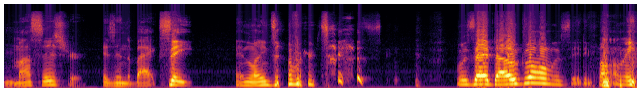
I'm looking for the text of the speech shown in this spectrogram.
Mm. My sister is in the back seat and leans over and says, "Was that the Oklahoma City bombing?"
